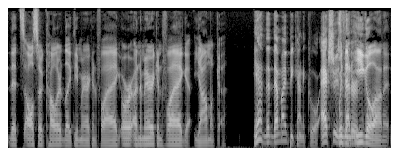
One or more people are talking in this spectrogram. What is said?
that's also colored like the American flag, or an American flag yarmulke yeah, that, that might be kind of cool. Actually, as with a an eagle on it.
